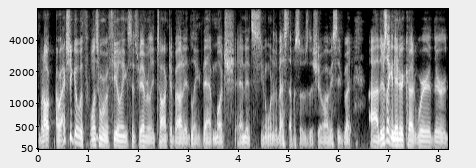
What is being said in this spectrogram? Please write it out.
but I'll, I'll actually go with once more with feeling since we haven't really talked about it like that much, and it's you know one of the best episodes of the show, obviously. But uh, there's like an intercut where they're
